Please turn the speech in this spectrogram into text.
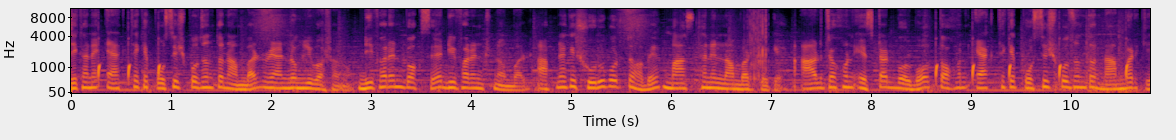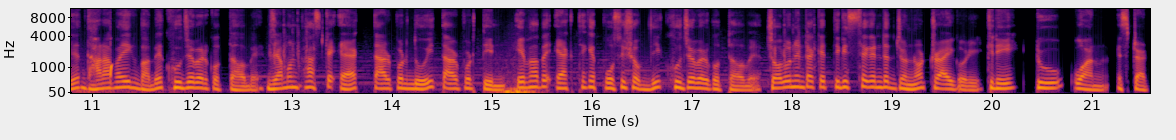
যেখানে এক থেকে পঁচিশ পর্যন্ত নাম্বার র্যান্ডমলি বসানো। ডিফারেন্ট বক্সে ডিফারেন্ট নাম্বার আপনাকে শুরু করতে হবে মাঝখানের নাম্বার থেকে। আর যখন স্টার্ট বলব, তখন এক থেকে পঁচিশ পর্যন্ত নাম্বারকে ধারাবাহিকভাবে খুঁজে বের করতে হবে। যেমন ফার্স্টে এক, তারপর দুই, তারপর তিন। এভাবে এক থেকে পঁচিশ অবধি খুঁজে বের করতে হবে। চলুন এটাকে তিরিশ সেকেন্ডের জন্য ট্রাই করি। থ্রি টু ওয়ান স্টার্ট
